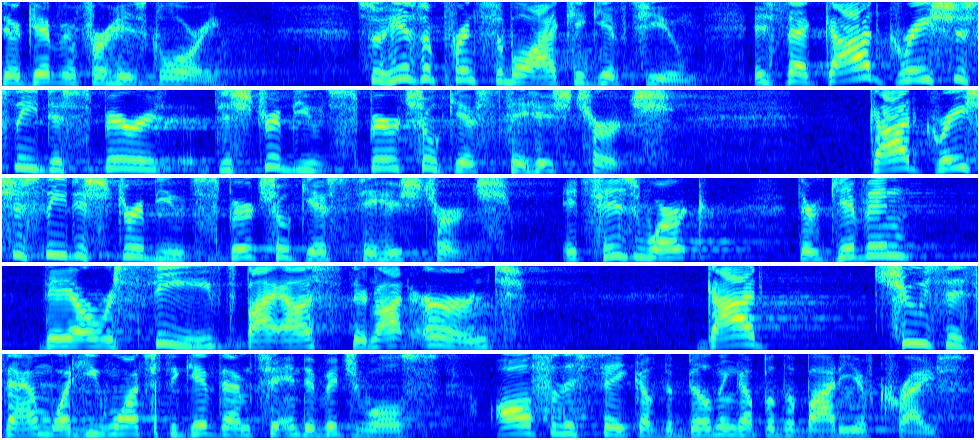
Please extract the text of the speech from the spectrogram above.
They're given for his glory. So here's a principle I could give to you is that God graciously distributes spiritual gifts to his church. God graciously distributes spiritual gifts to his church. It's his work. They're given, they are received by us, they're not earned. God chooses them, what he wants to give them to individuals, all for the sake of the building up of the body of Christ.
